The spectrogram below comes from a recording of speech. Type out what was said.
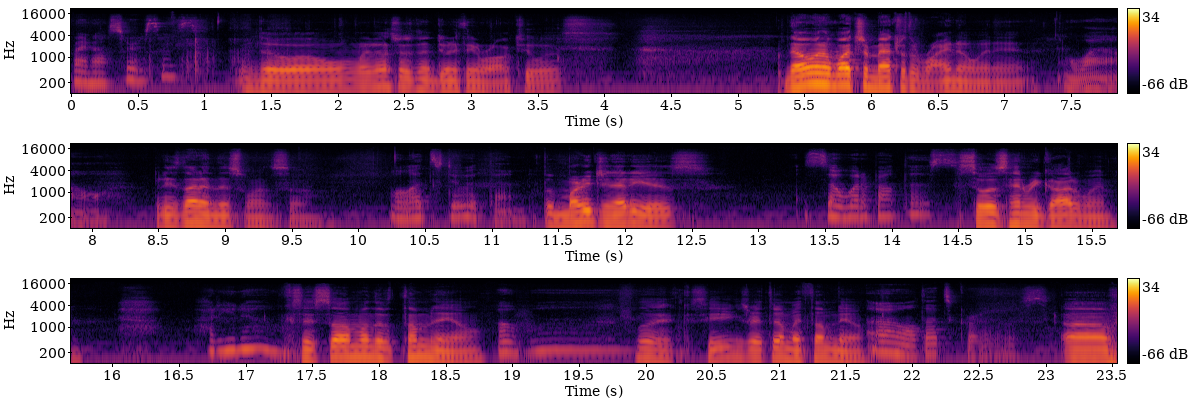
Rhinoceroses? No, Rhinoceros didn't do anything wrong to us. No, I want to watch a match with a rhino in it, Wow. but he's not in this one. So, Well, let's do it then. but Marty Jannetty is. So, what about this? So is Henry Godwinn. How do you know? Because I saw him on the thumbnail. Oh, what? Look, see, he's right there on my thumbnail. Oh, that's gross. Um,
